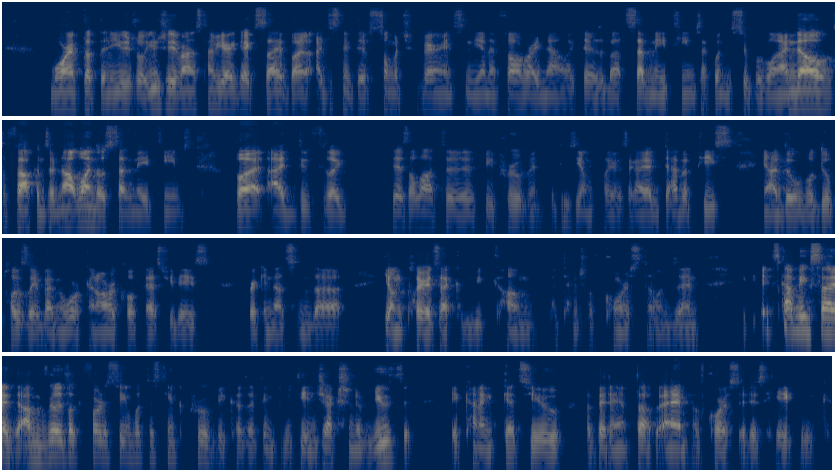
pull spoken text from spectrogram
more amped up than usual. Usually around this time of year I get excited, but I just think there's so much variance in the NFL right now. Like there's about seven, eight teams that win the Super Bowl. And I know the Falcons are not one of those seven, eight teams, but I do feel like there's a lot to be proven with these young players. Like I have a piece, you know, I do we'll do plugs later, but I've been working on article the past few days breaking down some of the young players that could become potential cornerstones and it's got me excited. I'm really looking forward to seeing what this team could prove because I think with the injection of youth, it, it kind of gets you a bit amped up. And of course, it is hate week.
